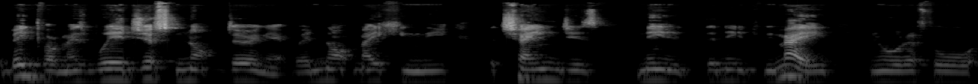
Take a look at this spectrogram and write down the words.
the big problem is we're just not doing it. We're not making the the changes needed that need to be made in order for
